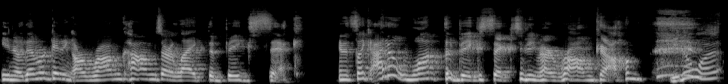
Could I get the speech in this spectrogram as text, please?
you know, then we're getting our rom coms are like the big sick. And it's like, I don't want the big sick to be my rom com. You know what?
